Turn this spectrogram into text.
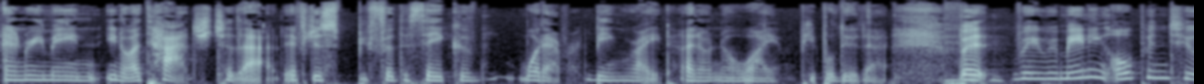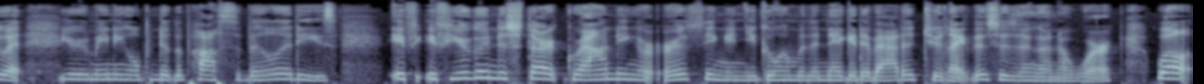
and remain, you know, attached to that, if just for the sake of whatever being right. I don't know why people do that, but remaining open to it, you're remaining open to the possibilities. If if you're going to start grounding or earthing and you go in with a negative attitude, like this isn't going to work, well,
